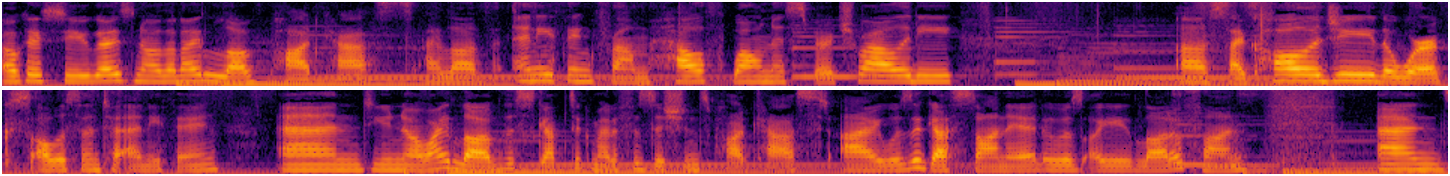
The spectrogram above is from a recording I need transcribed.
Okay, so you guys know that I love podcasts. I love anything from health, wellness, spirituality, uh, psychology, the works. I'll listen to anything. And you know, I love the Skeptic Metaphysicians podcast. I was a guest on it, it was a lot of fun. And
